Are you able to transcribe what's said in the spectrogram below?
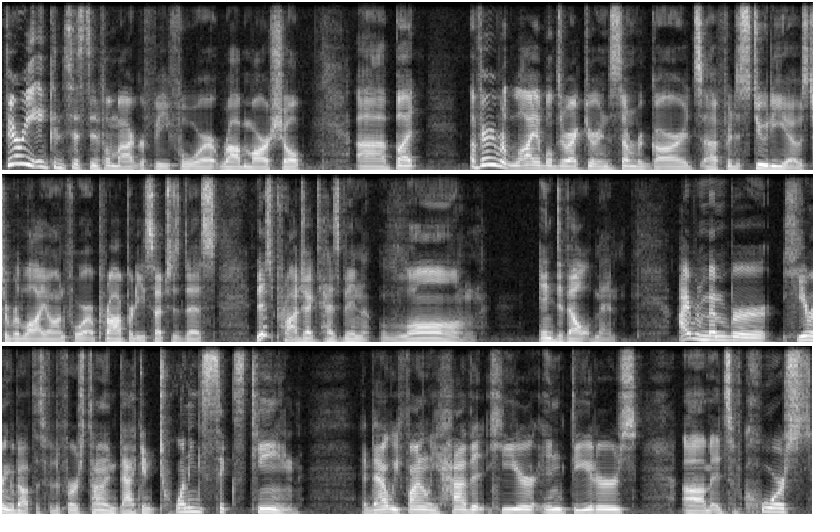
very inconsistent filmography for Rob Marshall, uh, but a very reliable director in some regards uh, for the studios to rely on for a property such as this. This project has been long in development. I remember hearing about this for the first time back in 2016, and now we finally have it here in theaters. Um, it's, of course,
